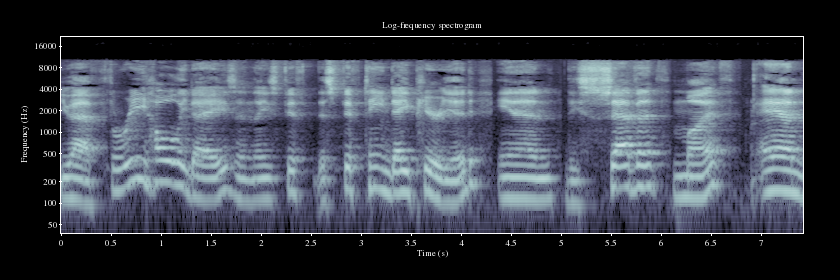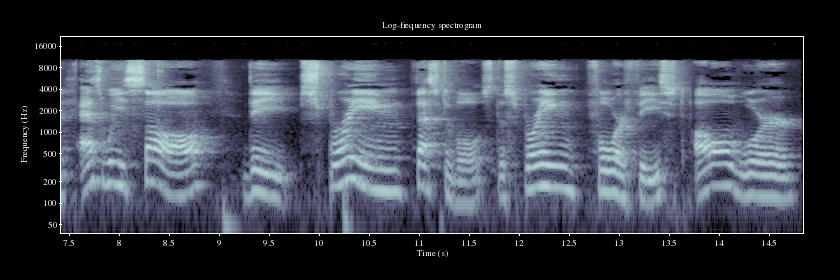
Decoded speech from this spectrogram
you have three holy days in these this 15 day period in the seventh month. And as we saw, the spring festivals, the spring four feast, all were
